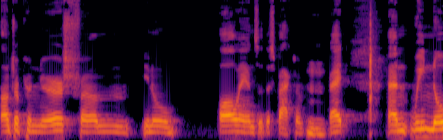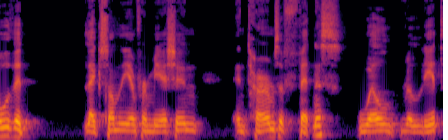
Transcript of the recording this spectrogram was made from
entrepreneurs from you know all ends of the spectrum, Mhm. right? And we know that like some of the information in terms of fitness will relate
